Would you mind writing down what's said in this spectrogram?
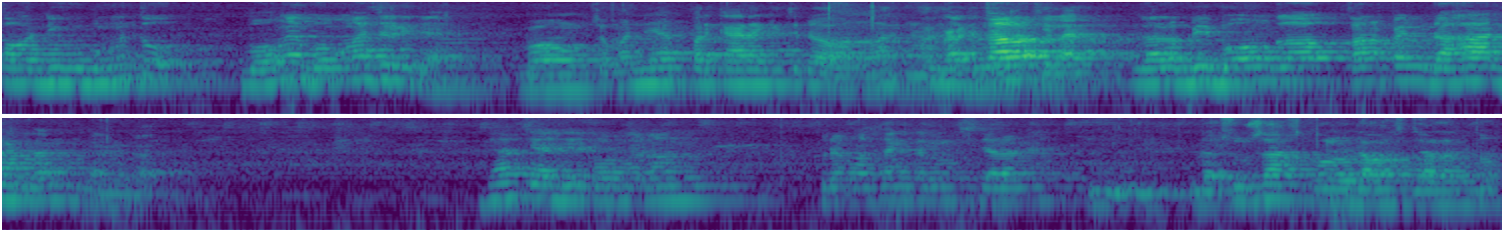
kalau di hubungan tuh bohongnya bohong aja gitu ya? Bohong cuman dia perkara gitu doang lah perkara Nggak, kecil-kecilan nggak, lebih bohong ke karena pengen udahan gitu kan? Enggak, enggak. Jangan sih anjir kalau misalkan udah ngerasain tapi masih jalannya. Hmm, udah susah kalau udah masih jalan tuh.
